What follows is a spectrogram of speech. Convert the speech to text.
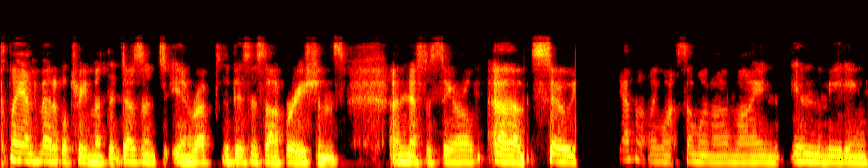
planned medical treatment that doesn't interrupt the business operations unnecessarily. Um, so definitely want someone online in the meeting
